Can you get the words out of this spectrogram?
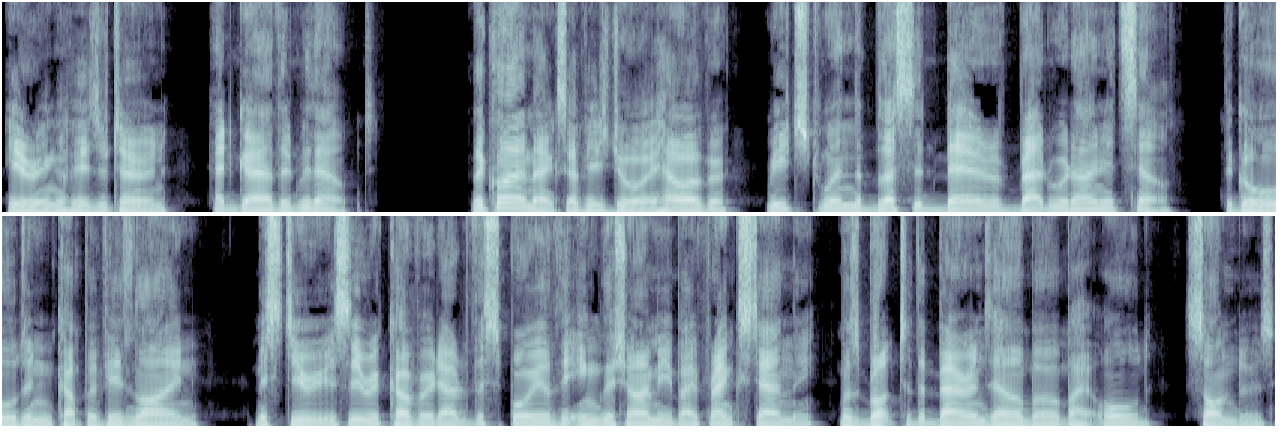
hearing of his return, had gathered without. The climax of his joy, however, reached when the blessed bear of Bradwardine itself, the golden cup of his line, mysteriously recovered out of the spoil of the English army by Frank Stanley, was brought to the Baron's elbow by old Saunders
